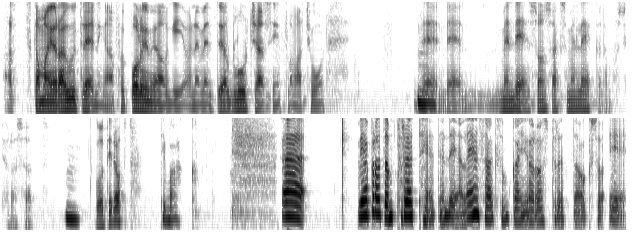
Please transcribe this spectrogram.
Att ska man göra utredningar för polymyalgi och en eventuell blodkärlsinflammation, mm. det, det, men det är en sån sak som en läkare måste göra. Så att, mm. gå till doktorn. Tillbaka. Uh, vi har pratat om trötthet en del. En sak som kan göra oss trötta också är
